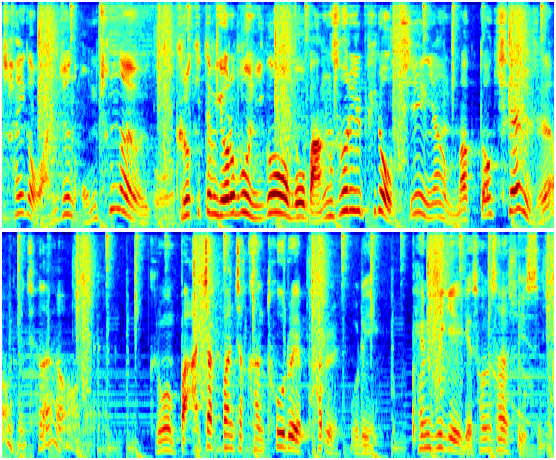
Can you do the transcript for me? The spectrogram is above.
차이가 완전 엄청나요 이거. 그렇기 때문에 여러분 이거 뭐 망설일 필요 없이 그냥 막 떡 칠해주세요. 괜찮아요. 네. 그러면 반짝반짝한 토르의 팔을 우리 햄식이에게 선사할 수 있습니다.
